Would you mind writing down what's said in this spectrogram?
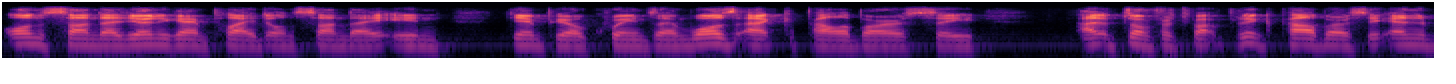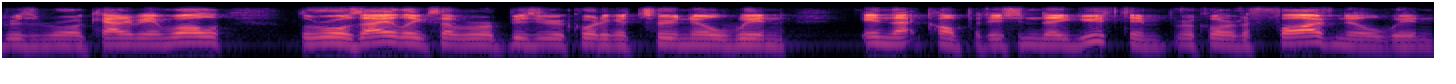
on Sunday, the only game played on Sunday in the NPL Queensland was at Capalaba C, at French Park, between Capalaba C and the Brisbane Roar Academy. And while the Roars A League so were busy recording a 2 0 win in that competition, their youth team recorded a 5 0 win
